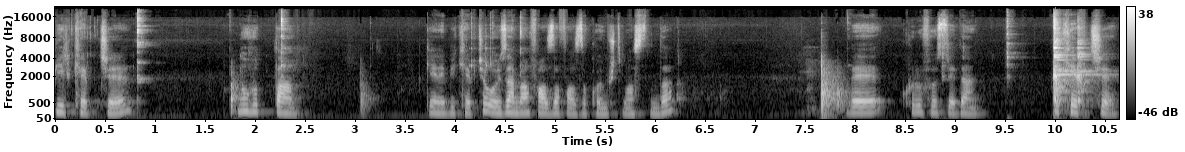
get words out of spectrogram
bir kepçe, nohuttan gene bir kepçe. O yüzden ben fazla fazla koymuştum aslında. Ve kuru fasulyeden bir kepçe.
